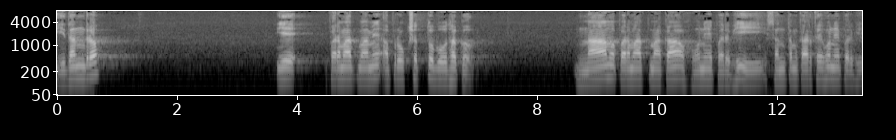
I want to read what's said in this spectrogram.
ईदंद्र ये परमात्मा में अप्रोक्षत्व बोधक, नाम परमात्मा का होने पर भी, संतम का अर्थ होने पर भी,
